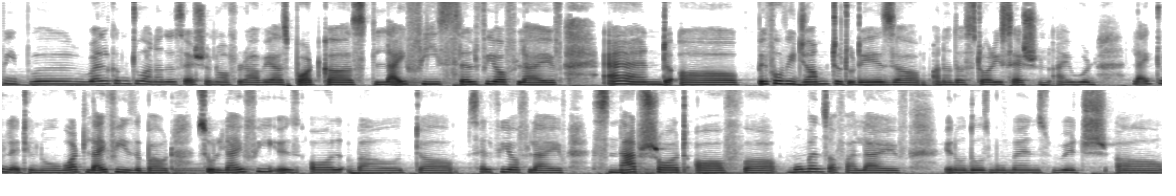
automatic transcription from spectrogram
people. Welcome to another session of Ravia's podcast, Lifie Selfie of Life. And uh, before we jump to today's uh, another story session, I would like to let you know what Lifie is about. So, Lifie is all about uh, selfie of life, snapshot of uh, moments of our life. You know those moments which uh,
